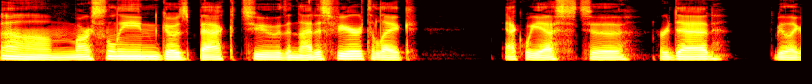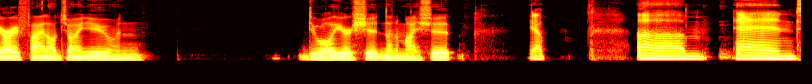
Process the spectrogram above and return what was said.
um Marceline goes back to the Nightosphere to like acquiesce to her dad to be like, all right, fine, I'll join you and do all your shit, none of my shit. Um, and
